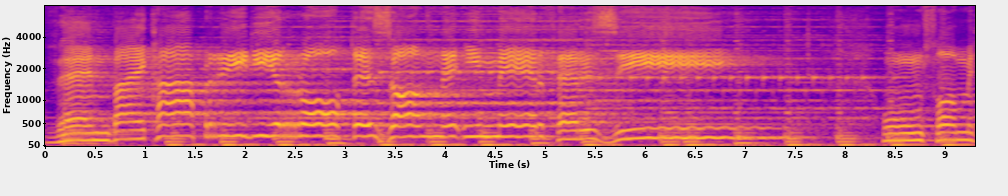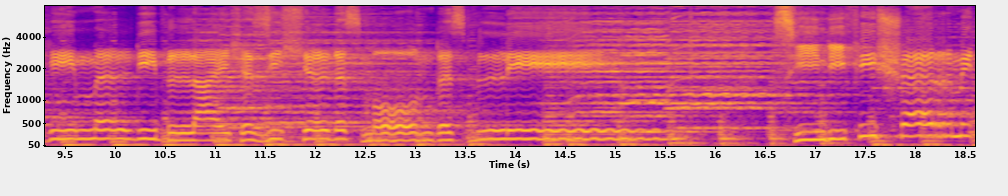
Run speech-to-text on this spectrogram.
Wenn bei Capri die rote Sonne im Meer versieht und vom Himmel die bleiche Sichel des Mondes blinkt, ziehen die Fischer mit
